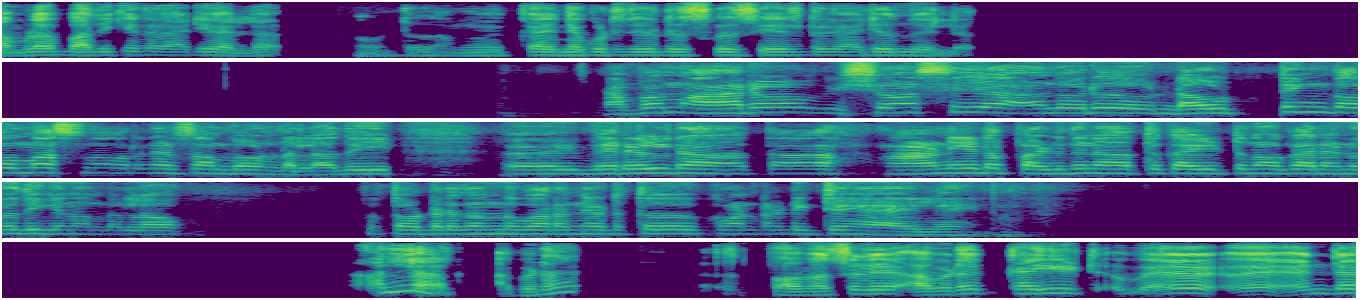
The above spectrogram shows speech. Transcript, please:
നമ്മളെ ബാധിക്കുന്ന കാര്യമല്ല. അതുകൊണ്ട് നമുക്ക് അതിനെ കുറിച്ച് ഡിസ്കസ് ചെയ്തിട്ട് കാര്യമൊന്നുമില്ല. അപ്പം ആരോ വിശ്വാസി അതൊരു ഡൗട്ടിങ് തോമസ് എന്ന് പറഞ്ഞ സംഭവം ഉണ്ടല്ലോ. അത് ഈ ഏഹ്, വിരലിനകത്ത് ആ ആണിയുടെ പഴുതിനകത്ത് കൈയിട്ട് നോക്കാൻ അനുവദിക്കുന്നുണ്ടല്ലോ. ഇപ്പൊ തുടരുന്നെന്ന് പറഞ്ഞെടുത്ത് കോൺട്രഡിക്റ്റിങ് ആയില്ലേ? അല്ല അവിടെ തോമസ് അവിടെ കൈ എന്റെ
